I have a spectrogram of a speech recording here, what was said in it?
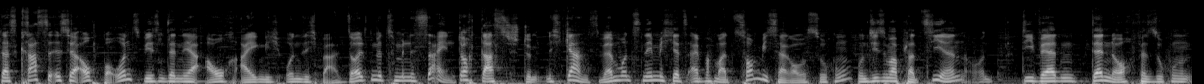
das Krasse ist ja auch bei uns, wir sind dann ja auch eigentlich unsichtbar. Sollten wir zumindest sein. Doch das stimmt nicht ganz. Wenn wir uns nämlich jetzt einfach mal Zombies heraussuchen und diese mal platzieren und die werden dennoch versuchen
